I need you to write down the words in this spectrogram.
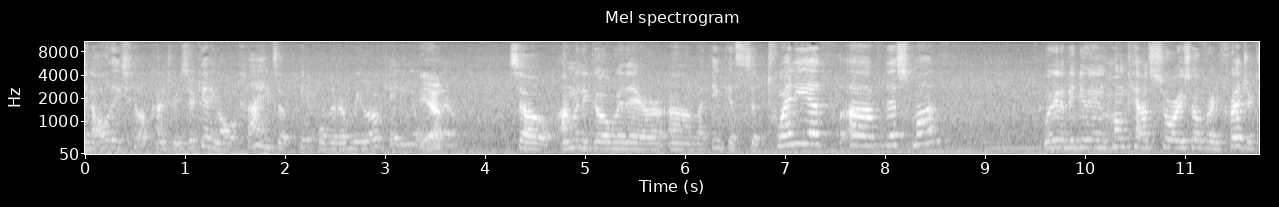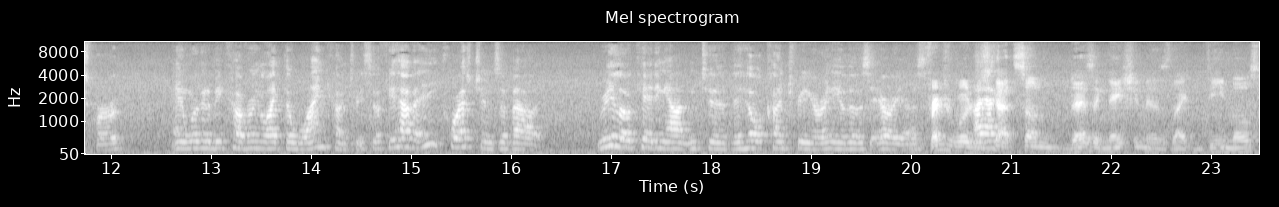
in all these hill countries, they're getting all kinds of people that are relocating over Yeah. there. So I'm going to go over there. Um, I think it's the 20th of this month. We're going to be doing hometown stories over in Fredericksburg, and we're going to be covering like the wine country. So if you have any questions about relocating out into the hill country or any of those areas, Fredericksburg I- just I- got some designation as like the most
